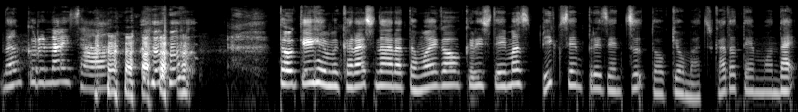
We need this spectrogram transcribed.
ナンクルナイさん。東京 FM から篠原智恵がお送りしています。ビクセンプレゼンツ東京街角天文台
